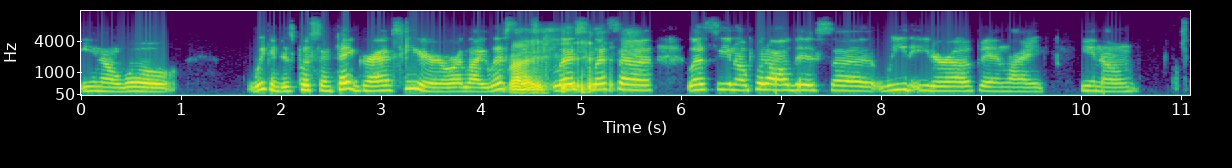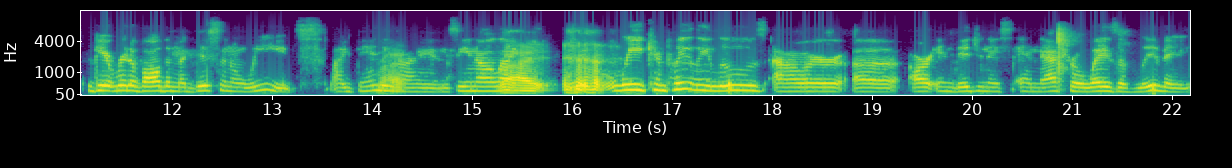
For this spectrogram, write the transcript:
you know, well, we can just put some fake grass here or like let's right. let's let's let's uh let's you know put all this uh weed eater up and like you know get rid of all the medicinal weeds like dandelions right. you know like right. we, we, completely lose our uh our indigenous and natural ways of living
